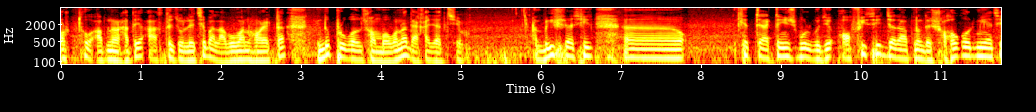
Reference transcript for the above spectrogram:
অর্থ আপনার হাতে আসতে চলেছে বা লাভবান হওয়ার একটা কিন্তু প্রবল সম্ভাবনা দেখা যাচ্ছে। বৃষ ক্ষেত্রে একটা জিনিস বলব যে, অফিসের যারা আপনাদের সহকর্মী আছে,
